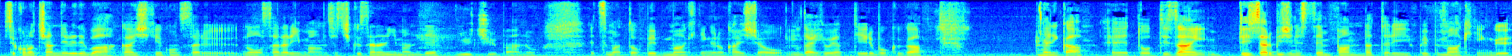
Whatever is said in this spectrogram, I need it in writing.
そしてこのチャンネルでは外資系コンサルのサラリーマン社畜サラリーマンで YouTuber の妻とウェブマーケティングの会社をの代表をやっている僕が何か、えー、とデザインデジタルビジネス全般だったりウェブマーケティング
